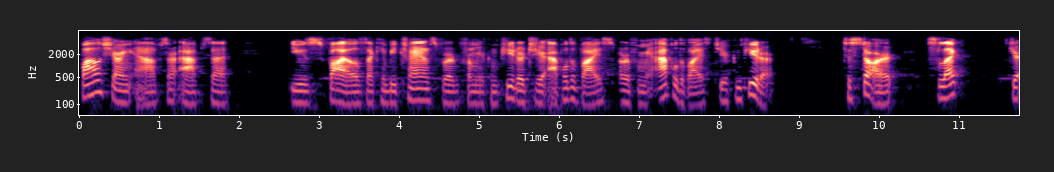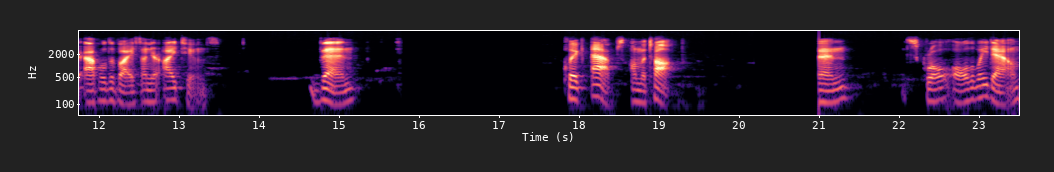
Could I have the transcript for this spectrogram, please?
File sharing apps are apps that use files that can be transferred from your computer to your Apple device or from your Apple device to your computer. To start, select your Apple device on your iTunes. Then, click Apps on the top. Then scroll all the way down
